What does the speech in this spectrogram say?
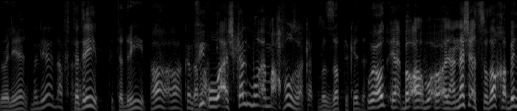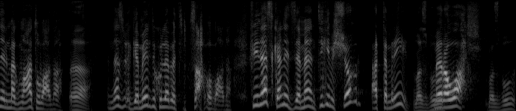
مليان. مليان آه في التدريب. في التدريب. آه آه كان في. وأشكال محفوظة كابتن بالظبط كده. ويقعد يعني, بقى- بقى- يعني نشأت صداقة بين المجموعات وبعضها. آه. الناس الجماهير دي كلها بقت بتصاحب بعضها. في ناس كانت زمان تيجي من الشغل على التمرين. ما مظبوط يروحش. مظبوط.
